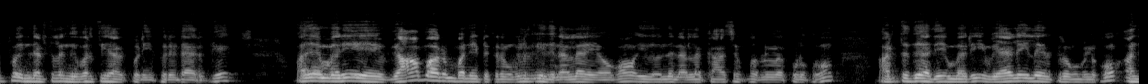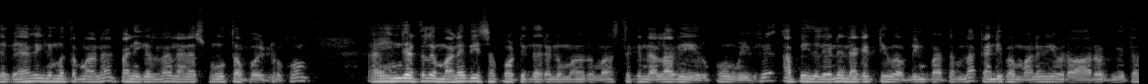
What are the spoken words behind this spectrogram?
இப்போ இந்த இடத்துல நிவர்த்தி ஆகக்கூடிய பீரியடா இருக்கு. அதே மாதிரி வியாபாரம் பண்ணிட்டு இருக்கிறவங்களுக்கு இது நல்ல யோகம் இது வந்து நல்ல காசு பொருளை கொடுக்கும். அடுத்தது அதே மாதிரி வேலையில் இருக்கிறவங்களுக்கும் அந்த வேலை நிமித்தமான பணிகள்லாம் நல்லா ஸ்மூத்தாக போயிட்டுருக்கும். இந்த இடத்துல மனைவி சப்போர்ட் இந்த ரெண்டு மூணு மாதத்துக்கு நல்லாவே இருக்கும் உங்களுக்கு. அப்போ இதில் என்ன நெகட்டிவ் அப்படின்னு பார்த்தோம்னா கண்டிப்பாக மனைவியோட ஆரோக்கியத்தை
